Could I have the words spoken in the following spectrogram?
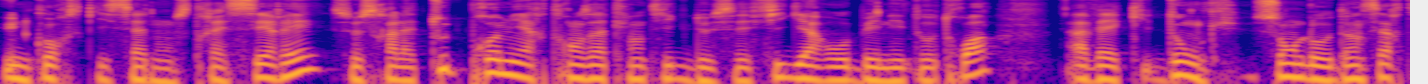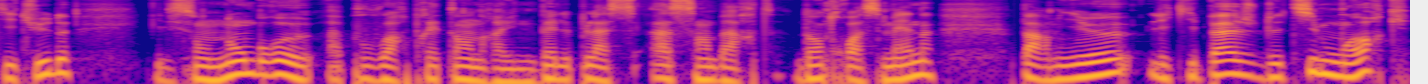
Une course qui s'annonce très serrée, ce sera la toute première transatlantique de ces Figaro Beneteau 3, avec donc son lot d'incertitudes. Ils sont nombreux à pouvoir prétendre à une belle place à Saint-Barth dans trois semaines. Parmi eux, l'équipage de Teamwork,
